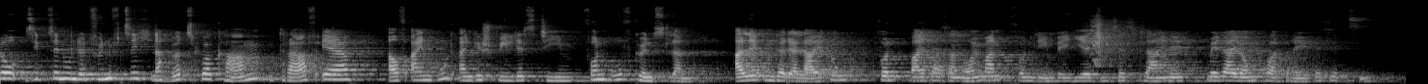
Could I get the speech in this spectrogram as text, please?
Tiepolo 1750 nach Würzburg kam, traf er auf ein gut eingespieltes Team von Hofkünstlern, alle unter der Leitung von Balthasar Neumann, von dem wir hier dieses kleine Medaillonporträt besitzen.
